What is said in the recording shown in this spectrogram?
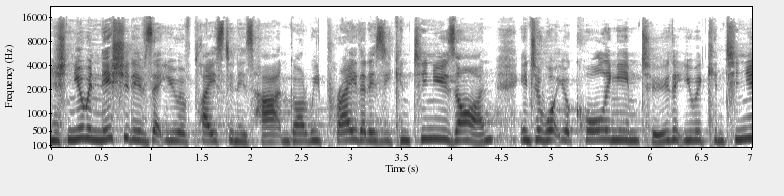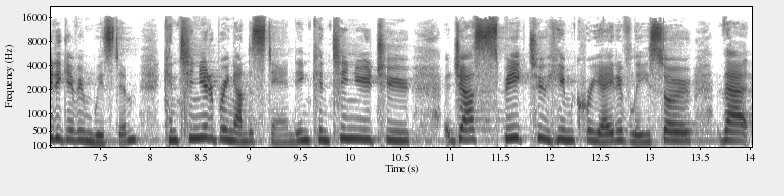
just new initiatives that you have placed in his heart. And God, we pray that as he continues on into what you're calling him to, that you would continue to give him wisdom, continue to bring understanding, continue to just speak to him creatively so that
